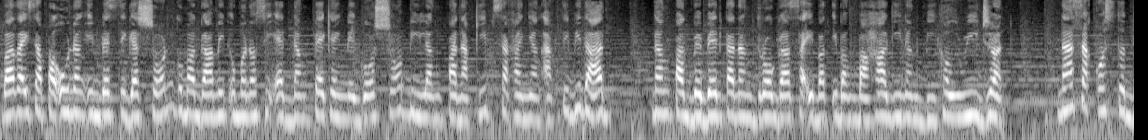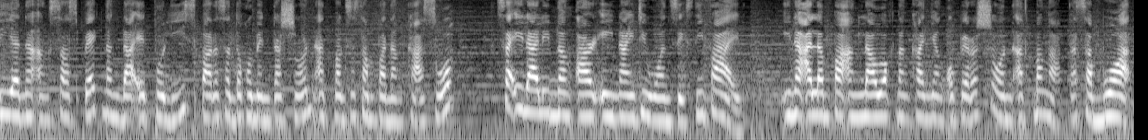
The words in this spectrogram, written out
Batay sa paunang investigasyon, gumagamit umano si Ed ng pekeng negosyo bilang panakip sa kanyang aktibidad ng pagbebenta ng droga sa iba't ibang bahagi ng Bicol Region. Nasa kustodiya na ang suspect ng Daet Police para sa dokumentasyon at pagsasampa ng kaso sa ilalim ng RA 9165. Inaalam pa ang lawak ng kanyang operasyon at mga kasabwat.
